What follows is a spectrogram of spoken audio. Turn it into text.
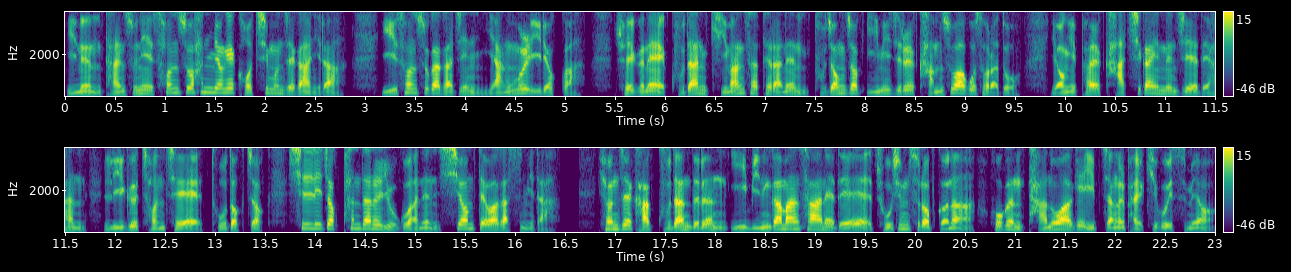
이는 단순히 선수 한 명의 거치 문제가 아니라 이 선수가 가진 약물 이력과 최근의 구단 기망 사태라는 부정적 이미지를 감수하고서라도 영입할 가치가 있는지에 대한 리그 전체의 도덕적, 실리적 판단을 요구하는 시험대와 같습니다. 현재 각 구단들은 이 민감한 사안에 대해 조심스럽거나 혹은 단호하게 입장을 밝히고 있으며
